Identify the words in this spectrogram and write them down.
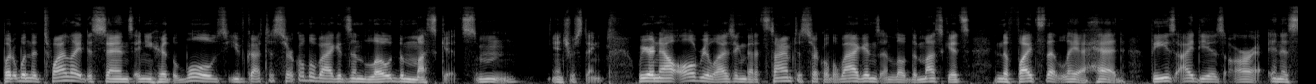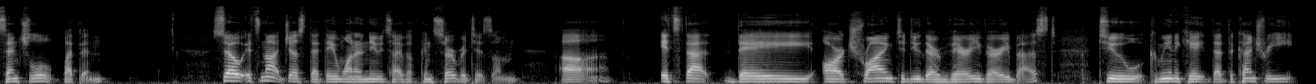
but when the twilight descends and you hear the wolves, you've got to circle the wagons and load the muskets. Mm, Interesting. We are now all realizing that it's time to circle the wagons and load the muskets in the fights that lay ahead. These ideas are an essential weapon. So it's not just that they want a new type of conservatism. Uh, it's that they are trying to do their very, very best to communicate that the country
